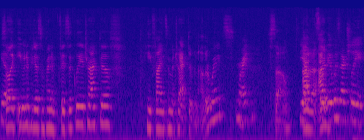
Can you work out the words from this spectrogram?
Yep. So like even if he doesn't find him physically attractive, he finds him attractive in other ways. right. So I Yeah. don't know. So I, it was actually.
